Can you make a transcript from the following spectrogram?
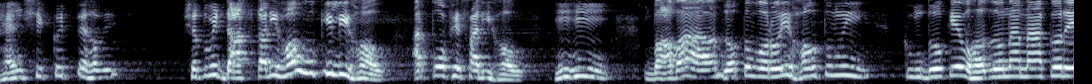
হ্যান্ডশেক করতে হবে। সে তুমি ডাক্তারি হও উকিলই হও আর প্রফেসরই হও। হুম হুম বাবা যত বড়ই হও তুমি কুঁদোকে ভজনা না করে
